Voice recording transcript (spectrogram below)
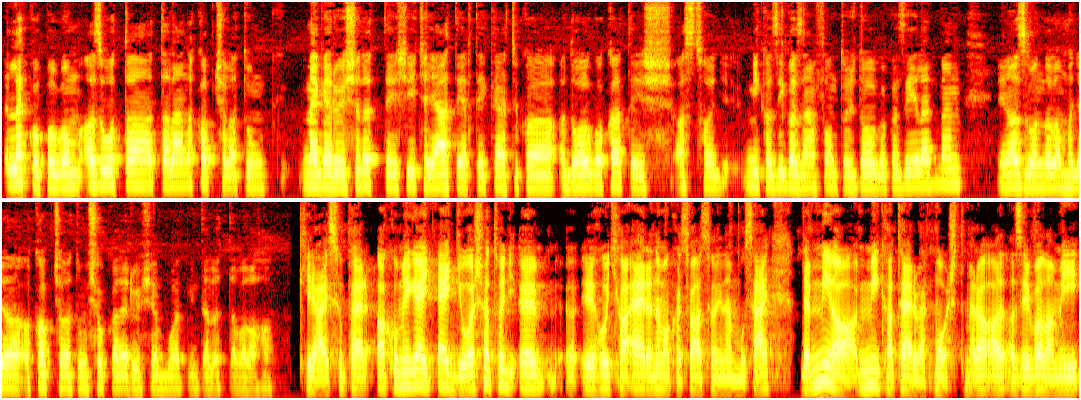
lekopogom azóta talán a kapcsolatunk megerősödött, és így, hogy átértékeltük a, a dolgokat, és azt, hogy mik az igazán fontos dolgok az életben, én azt gondolom, hogy a, a kapcsolatunk sokkal erősebb volt, mint előtte valaha. Király, szuper. Akkor még egy, egy gyorsat, hogy ö, ö, hogyha erre nem akarsz válaszolni, nem muszáj, de mi a, mik a tervek most? Mert azért valami,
